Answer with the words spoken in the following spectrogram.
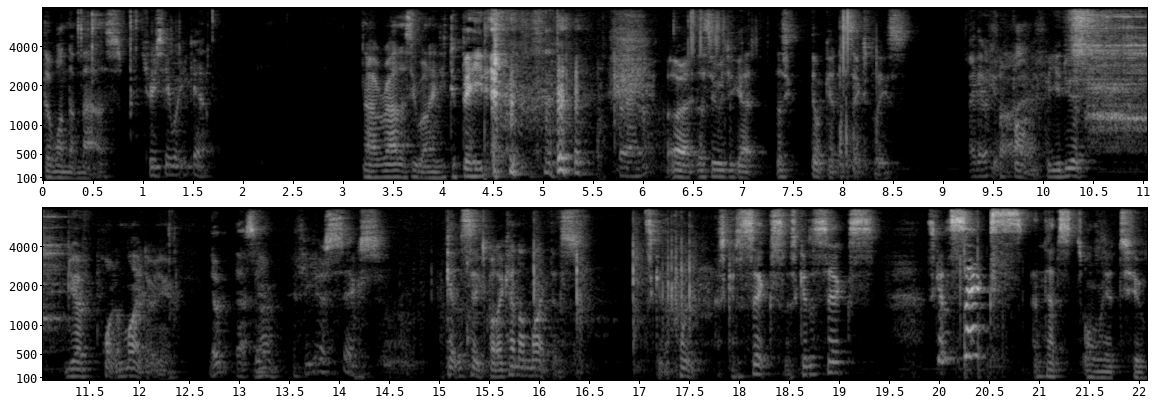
The one that matters. Should we see what you get? I'd rather see what I need to beat. Alright, let's see what you get. Let's don't get a six, please. I get a Get a five. five. But you do have you have point of might, don't you? Nope, that's No. it. If you get a six, Get the six, but I cannot like this. Let's get a point. Let's get a six. Let's get a six. Let's get a six. And that's only a two.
